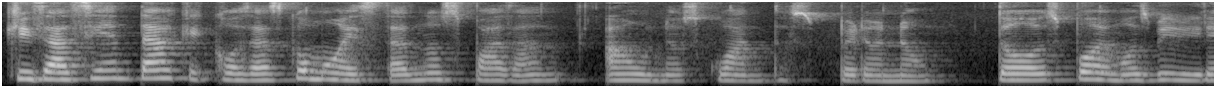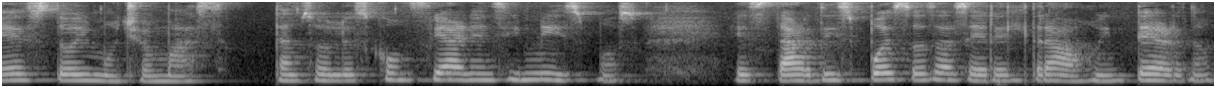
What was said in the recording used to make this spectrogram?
Quizás sienta que cosas como estas nos pasan a unos cuantos, pero no, todos podemos vivir esto y mucho más. Tan solo es confiar en sí mismos, estar dispuestos a hacer el trabajo interno,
